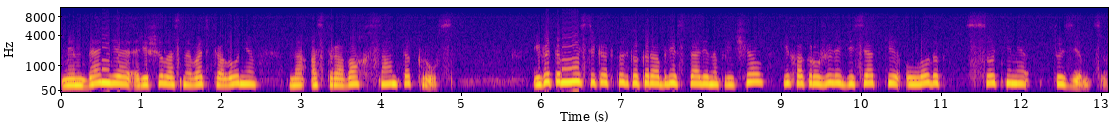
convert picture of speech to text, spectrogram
Минданья решил основать колонию на островах Санта-Крус. И в этом месте, как только корабли стали на причал, их окружили десятки лодок с сотнями туземцев.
